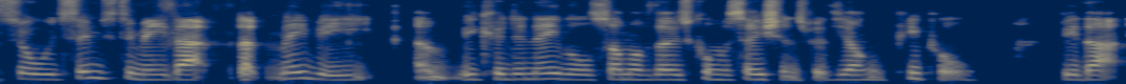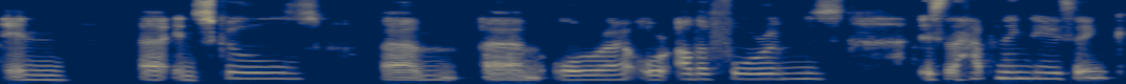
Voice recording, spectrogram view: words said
So it seems to me that, that maybe um, we could enable some of those conversations with young people, be that in, uh, in schools um, um, or, uh, or other forums. Is that happening, do you think?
